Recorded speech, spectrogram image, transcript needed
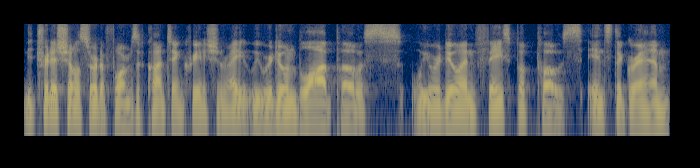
the traditional sort of forms of content creation, right? We were doing blog posts, we were doing Facebook posts, Instagram.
